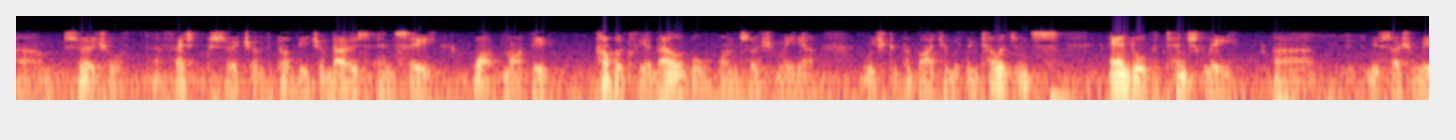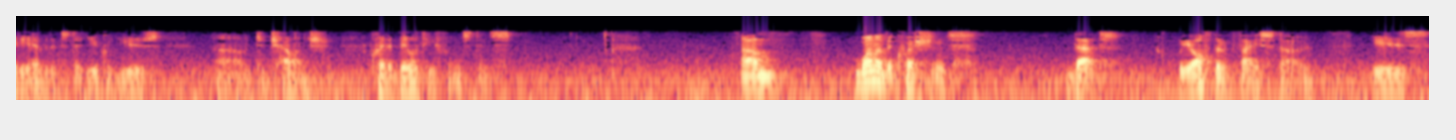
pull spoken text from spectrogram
um, search or a Facebook search of, of each of those and see what might be publicly available on social media, which could provide you with intelligence and or potentially uh, with social media evidence that you could use um, to challenge credibility, for instance. Um, one of the questions that we often face, though, is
